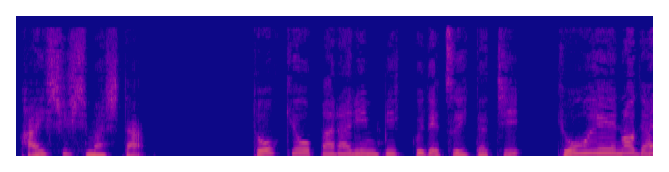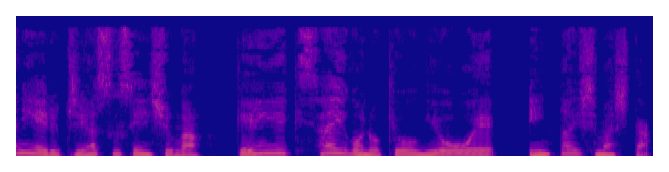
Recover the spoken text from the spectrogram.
開始しました。東京パラリンピックで1日、競泳のダニエル・ジアス選手が現役最後の競技を終え、引退しました。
